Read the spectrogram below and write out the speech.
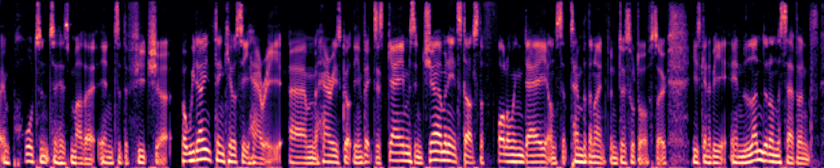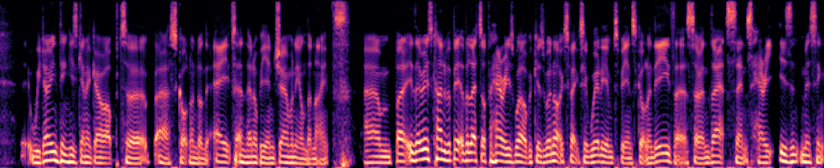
important to his mother into the future. But we don't think he'll see harry. Um, harry's got the invictus games in germany. It starts the following day on september the 9th in dusseldorf so he's going to be in london on the 7th we don't think he's going to go up to uh, scotland on the 8th and then he'll be in germany on the 9th um, but there is kind of a bit of a let off for harry as well because we're not expecting william to be in scotland either. So, in that sense, Harry isn't missing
